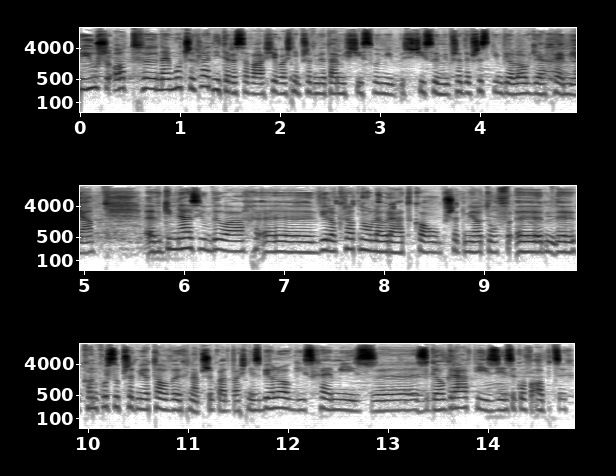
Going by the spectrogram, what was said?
już od najmłodszych lat interesowała się właśnie przedmiotami ścisłymi, ścisłymi przede wszystkim biologia, chemia. W gimnazjum była wielokrotną laureatką przedmiotów, e, e, konkursów przedmiotowych, na przykład właśnie z biologii, z chemii, z, z geografii, z języków obcych.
